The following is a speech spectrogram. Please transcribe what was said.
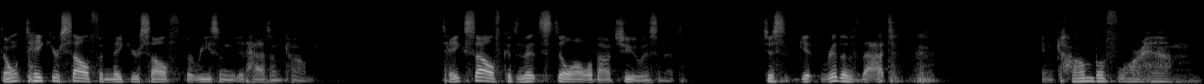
Don't take yourself and make yourself the reason it hasn't come. Take self because then it's still all about you, isn't it? Just get rid of that and come before Him.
